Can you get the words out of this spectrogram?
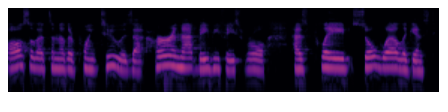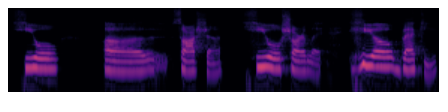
also, that's another point too, is that her in that babyface role has played so well against heel uh, Sasha, heel Charlotte, heel Becky.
